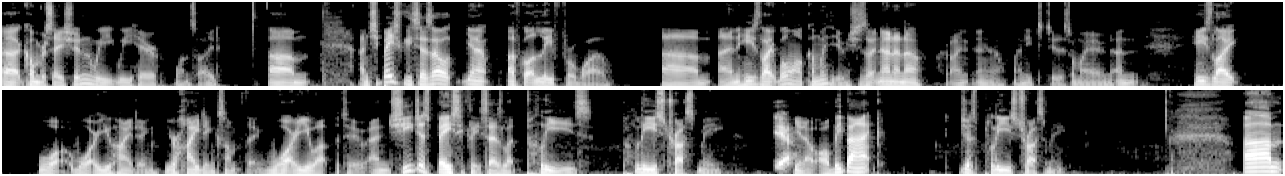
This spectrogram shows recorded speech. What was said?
uh, conversation. We we hear one side, um, and she basically says, "Oh, you know, I've got to leave for a while." Um, and he's like, "Well, I'll come with you." And she's like, "No, no, no. I you know I need to do this on my own." And he's like, "What what are you hiding? You're hiding something. What are you up to?" And she just basically says, "Like, please, please trust me. Yeah. You know, I'll be back. Just please trust me." Um,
